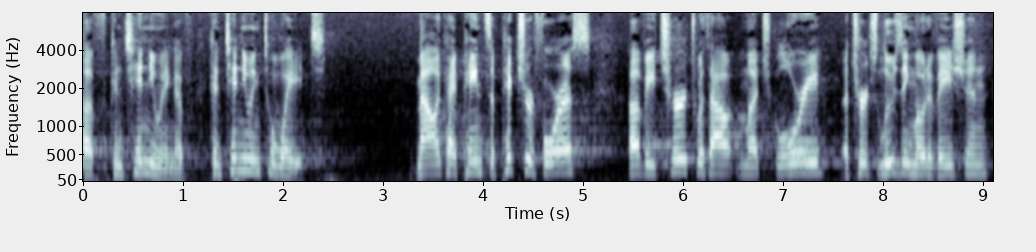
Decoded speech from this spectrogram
of continuing, of continuing to wait? Malachi paints a picture for us of a church without much glory, a church losing motivation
